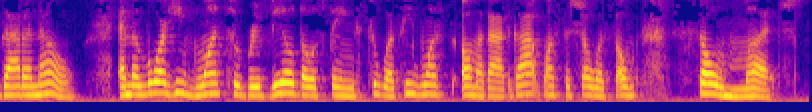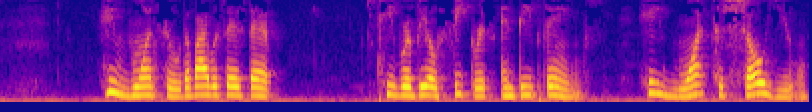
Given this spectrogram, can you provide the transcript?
got to know. And the Lord, he wants to reveal those things to us. He wants, oh my God, God wants to show us so, so much. He wants to. The Bible says that he reveals secrets and deep things. He want to show you.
